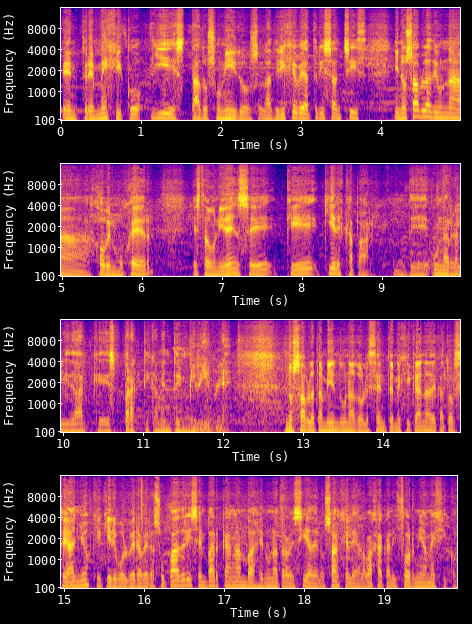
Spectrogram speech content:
entre México y Estados Unidos. La dirige Beatriz Sánchez y nos habla de una joven mujer estadounidense que quiere escapar de una realidad que es prácticamente invivible. Nos habla también de una adolescente mexicana de 14 años que quiere volver a ver a su padre y se embarcan ambas en una travesía de Los Ángeles a la Baja California, México.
